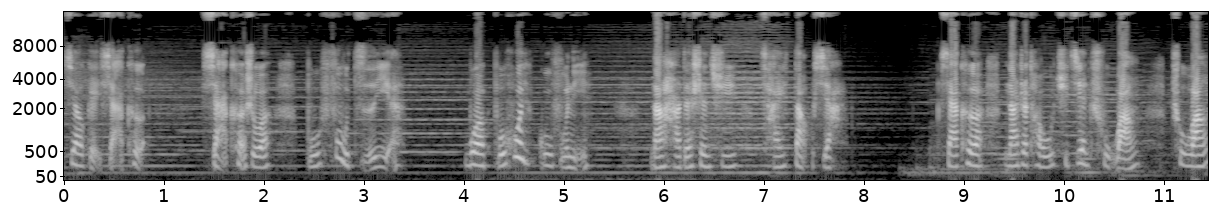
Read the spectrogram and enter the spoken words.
交给侠客。侠客说：“不负子也，我不会辜负你。”男孩的身躯才倒下。侠客拿着头去见楚王。楚王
